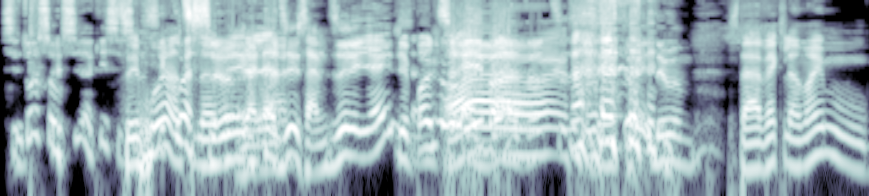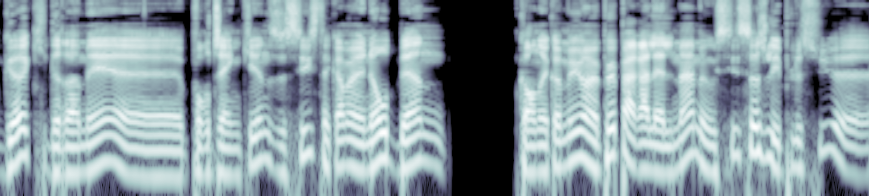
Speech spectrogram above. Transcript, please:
c'est toi ça aussi? Ok, c'est moi, quoi ça? Antinomique. J'allais dire, ça me dit rien, j'ai pas rien, Ah. C'était avec le même gars qui drummait euh, pour Jenkins aussi. C'était comme un autre band qu'on a comme eu un peu parallèlement, mais aussi ça, je l'ai plus su euh,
